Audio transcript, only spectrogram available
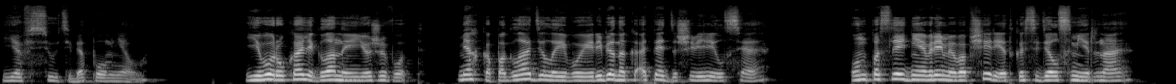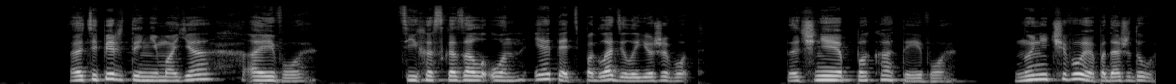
Я всю тебя помнил». Его рука легла на ее живот, мягко погладила его, и ребенок опять зашевелился. Он последнее время вообще редко сидел смирно. «А теперь ты не моя, а его», – тихо сказал он и опять погладил ее живот. «Точнее, пока ты его. Но ничего, я подожду.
